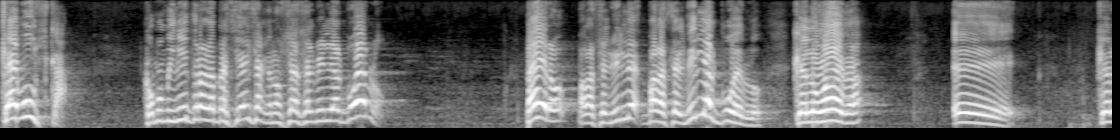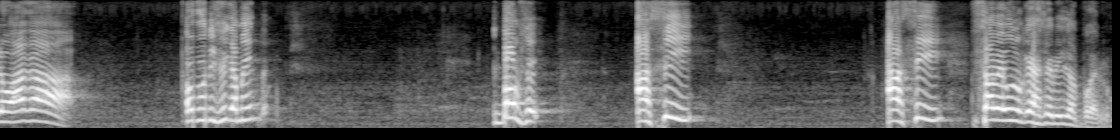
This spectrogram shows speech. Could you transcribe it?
¿qué busca? Como ministro de la presidencia, que no sea servirle al pueblo. Pero para servirle, para servirle al pueblo, que lo haga, eh, que lo haga honoríficamente. Entonces, así, así sabe uno que ha servido al pueblo.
